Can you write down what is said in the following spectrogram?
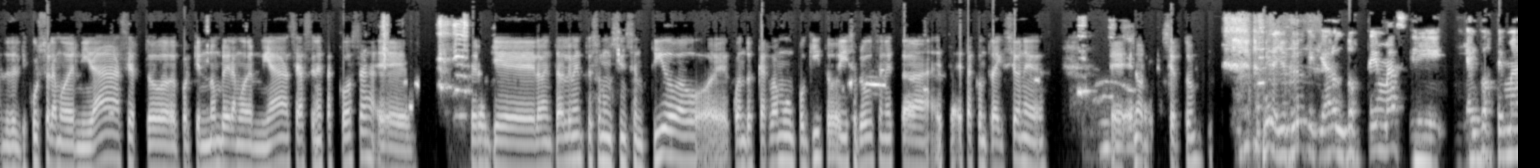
desde, el discurso de la modernidad, ¿cierto? Porque en nombre de la modernidad se hacen estas cosas. Eh, pero que lamentablemente son un sinsentido eh, cuando escarbamos un poquito y se producen estas contradicciones eh, enormes, ¿cierto? Mira, yo creo que quedaron dos temas y hay dos temas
